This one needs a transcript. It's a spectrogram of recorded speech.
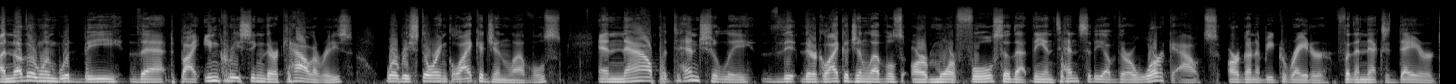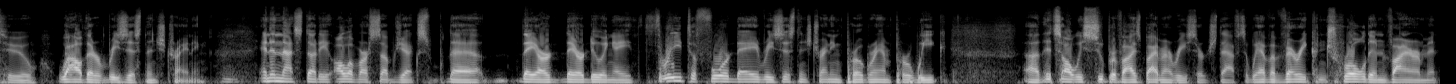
Another one would be that by increasing their calories, we're restoring glycogen levels. And now potentially the, their glycogen levels are more full so that the intensity of their workouts are going to be greater for the next day or two while they're resistance training. Mm. And in that study, all of our subjects, the, they, are, they are doing a three to four day resistance training program per week. Uh, it's always supervised by my research staff. So we have a very controlled environment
